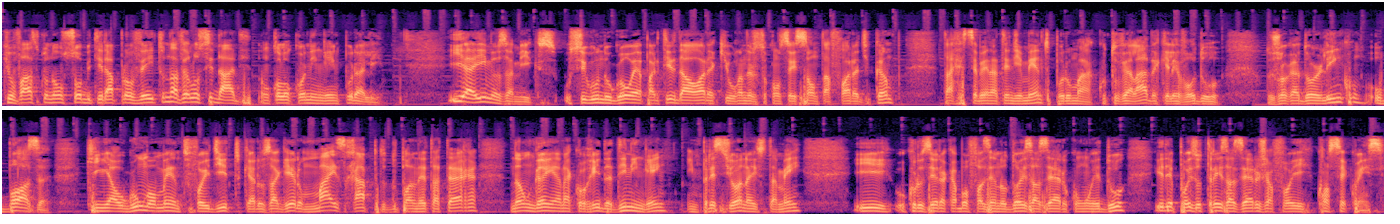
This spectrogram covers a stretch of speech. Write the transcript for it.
que o Vasco não soube tirar proveito na velocidade, não colocou ninguém por ali. E aí, meus amigos, o segundo gol é a partir da hora que o Anderson Conceição está fora de campo, está recebendo atendimento por uma cotovelada que levou do, do jogador Lincoln. O Bosa, que em algum momento foi dito que era o zagueiro mais rápido do planeta Terra, não ganha na corrida de ninguém, impressiona isso também. E o Cruzeiro acabou fazendo 2 a 0 com o Edu e depois o 3 a 0 já foi consequência.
